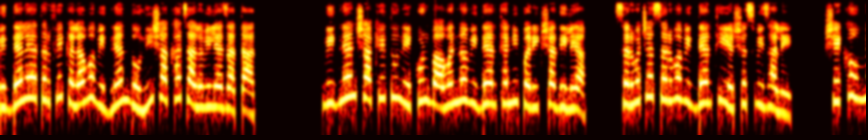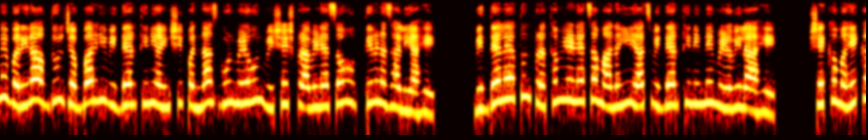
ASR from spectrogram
विद्यालयातर्फे कला व विज्ञान दोन्ही शाखा चालविल्या जातात. विज्ञान शाखेतून एकूण बावन्न विद्यार्थ्यांनी परीक्षा दिल्या. सर्वच्या सर्व विद्यार्थी यशस्वी झाले. शेख उम्मे बरीरा अब्दुल जब्बार ही विद्यार्थिनी ऐंशी पन्नास गुण मिळवून विशेष प्राविण्यासह उत्तीर्ण झाली आहे. विद्यालयातून प्रथम येण्याचा मानही याच विद्यार्थिनीने मिळविला आहे. शेख महेक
